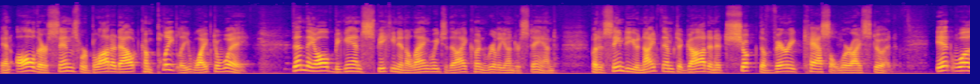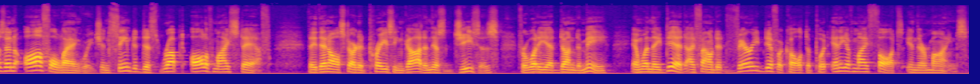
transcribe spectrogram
and all their sins were blotted out, completely wiped away. Then they all began speaking in a language that I couldn't really understand but it seemed to unite them to God, and it shook the very castle where I stood. It was an awful language and seemed to disrupt all of my staff. They then all started praising God and this Jesus for what he had done to me, and when they did, I found it very difficult to put any of my thoughts in their minds.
